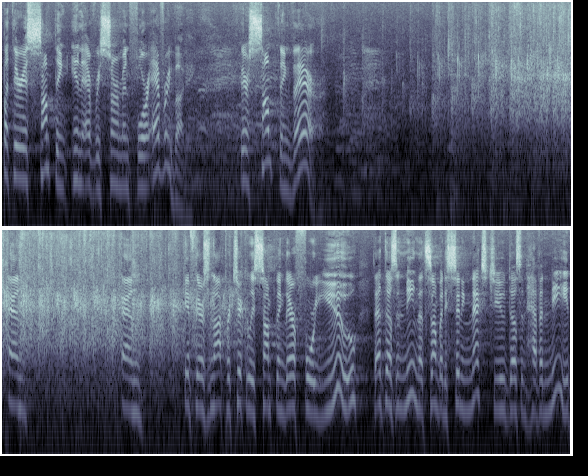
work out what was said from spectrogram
but there is something in every sermon for everybody. There's something there. And and if there's not particularly something there for you, that doesn't mean that somebody sitting next to you doesn't have a need.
